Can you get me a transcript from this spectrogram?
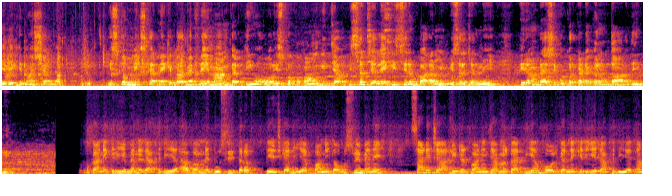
ये देखिए, माशाल्लाह। इसको मिक्स करने के बाद मैं फ्लेम ऑन करती हूँ और इसको पकाऊँगी। जब बिसल चलेगी, सिर्फ़ 12 मिनट बिसल चलनी है। फिर हम प्रेशर कुकर का ढक्कन उतार देंगे। तो पकाने के लिए मैंने रख दिया। अब हमने दूसरी तरफ़ तेज का लिया पानी का। उसमें मैंने साढ़े चार लीटर पानी जमल कर दिया। बॉईल करने के लिए रख दिया था।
